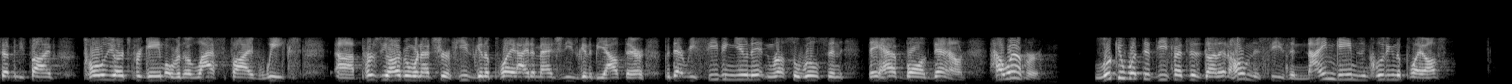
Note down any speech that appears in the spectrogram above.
total yards per game over the last five weeks. Uh, Percy Harvin, we're not sure if he's going to play. I'd imagine he's going to be out there. But that receiving unit and Russell Wilson, they have bogged down. However, Look at what the defense has done at home this season. Nine games, including the playoffs.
